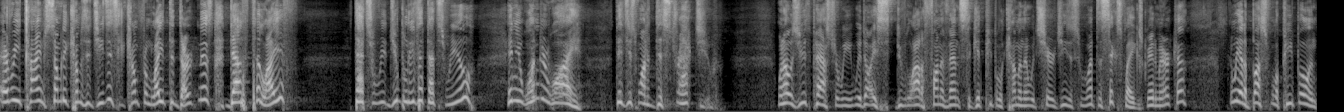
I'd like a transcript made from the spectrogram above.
Every time somebody comes to Jesus, he come from light to darkness, death to life. That's re- do you believe that that's real? And you wonder why they just want to distract you. When I was youth pastor, we would always do a lot of fun events to get people to come and then would share Jesus. We went to Six Flags, Great America, and we had a bus full of people, and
